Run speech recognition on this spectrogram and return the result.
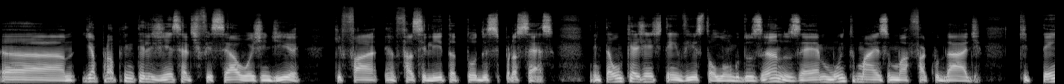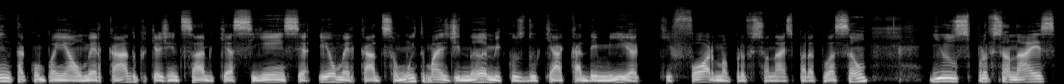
uh, e a própria inteligência artificial hoje em dia que fa facilita todo esse processo. Então, o que a gente tem visto ao longo dos anos é muito mais uma faculdade que tenta acompanhar o mercado, porque a gente sabe que a ciência e o mercado são muito mais dinâmicos do que a academia que forma profissionais para atuação, e os profissionais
